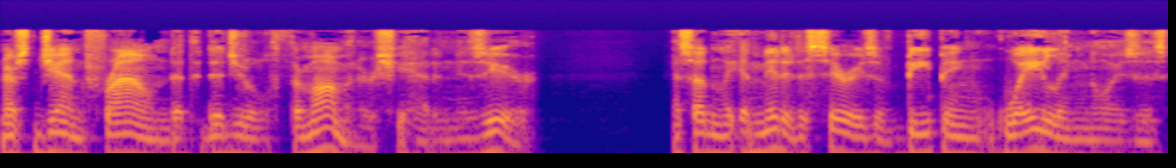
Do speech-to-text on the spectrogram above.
Nurse Jen frowned at the digital thermometer she had in his ear and suddenly emitted a series of beeping, wailing noises,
